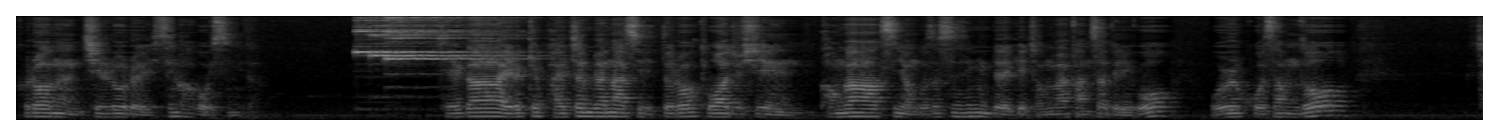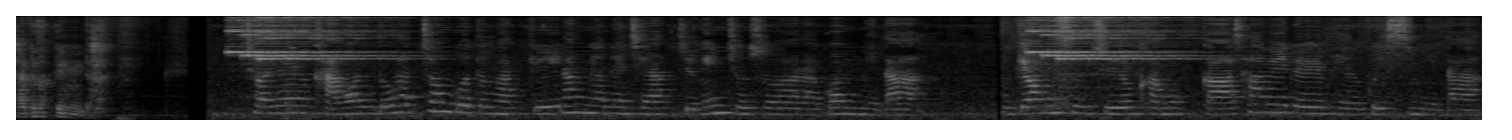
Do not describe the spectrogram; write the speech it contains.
그러는 진로를 생각하고 있습니다. 제가 이렇게 발전 변화할 수 있도록 도와주신 건강학습연구소 선생님들에게 정말 감사드리고 올 고3도 잘 부탁드립니다. 저는 강원도 하천고등학교 1학년에 재학 중인 조수아라고 합니다. 국영수 주요 과목과 사회를 배우고 있습니다.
